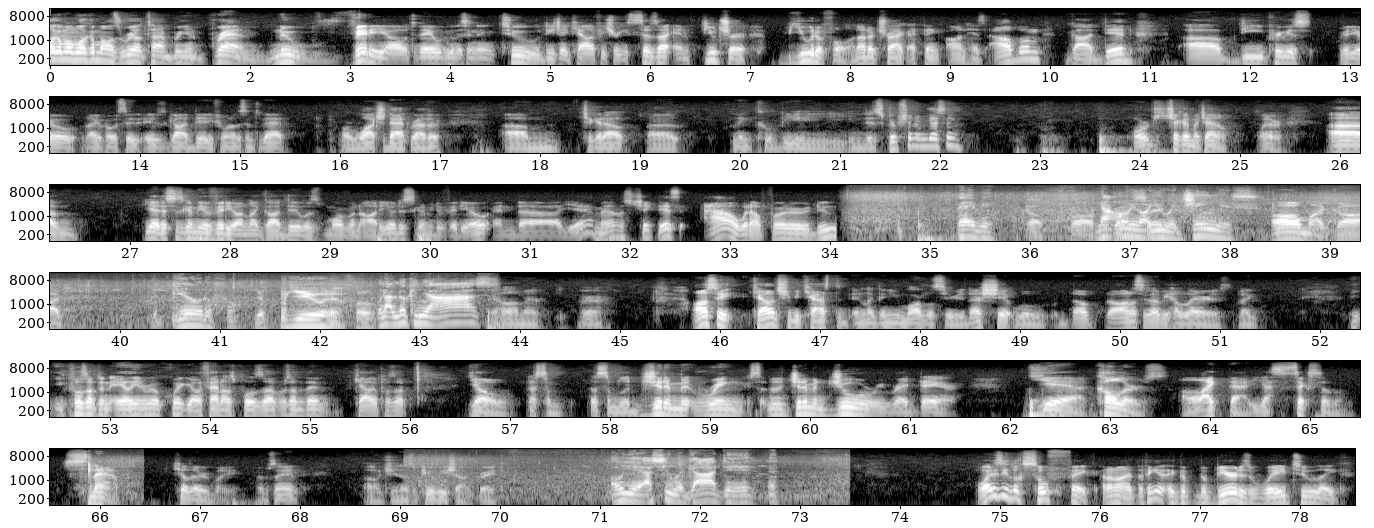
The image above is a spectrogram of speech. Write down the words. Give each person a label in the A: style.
A: Welcome on, welcome on. It's real time bringing brand new video. Today we'll be listening to DJ Khaled featuring SZA and Future. Beautiful. Another track I think on his album, God Did. Uh, the previous video that I posted is God Did if you want to listen to that or watch that rather. Um, check it out. Uh, link will be in the description, I'm guessing. Or just check out my channel. Whatever. Um, yeah, this is gonna be a video, unlike God did it was more of an audio. This is gonna be the video, and uh, yeah, man, let's check this out. Without further ado,
B: Baby,
A: oh fuck!
B: not only
A: God's
B: are you a genius,
A: oh my god,
B: you're beautiful.
A: you're beautiful.
B: When I look in your eyes,
A: Yeah, hold on, man. Bro. Honestly, Khaled should be casted in like the new Marvel series. That shit will, that'll- honestly, that'd be hilarious. Like, he, he pulls up to an alien real quick. Yo, Thanos pulls up or something. Khaled pulls up. Yo, that's some that's some legitimate ring, legitimate jewelry right there. Yeah, colors. I like that. You got six of them. Snap, killed everybody. You know what I'm saying. Oh, gee, that's a POV shot. Great.
B: oh yeah, I see what God did.
A: Why does he look so fake? I don't know. I think it, like the, the beard is way too like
